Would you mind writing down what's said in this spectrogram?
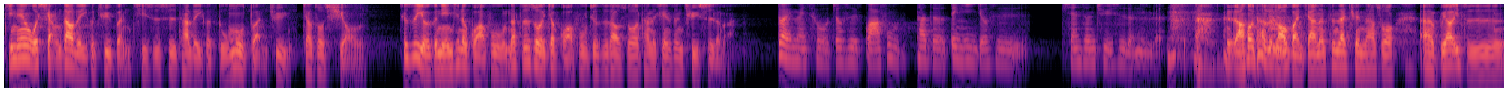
今天我想到的一个剧本，其实是他的一个独幕短剧，叫做《熊》，就是有一个年轻的寡妇。那之所以叫寡妇，就知道说她的先生去世了嘛。对，没错，就是寡妇。她的定义就是先生去世的女人。然后他的老管家呢，正在劝他说：“呃，不要一直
